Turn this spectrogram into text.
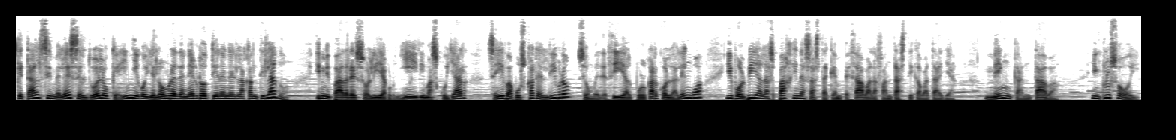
¿Qué tal si me lees el duelo que Íñigo y el hombre de negro tienen en el acantilado? Y mi padre solía gruñir y mascullar, se iba a buscar el libro, se humedecía el pulgar con la lengua y volvía a las páginas hasta que empezaba la fantástica batalla. Me encantaba. Incluso hoy,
